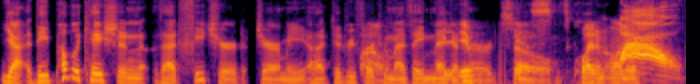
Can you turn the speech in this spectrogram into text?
yeah, the publication that featured Jeremi uh, did refer Wow. to him as a mega It- it- nerd. So yes, it's quite an honor. wow.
